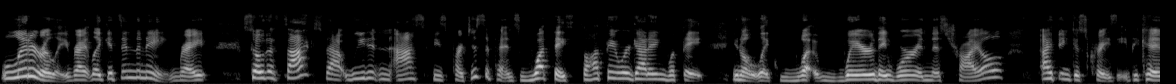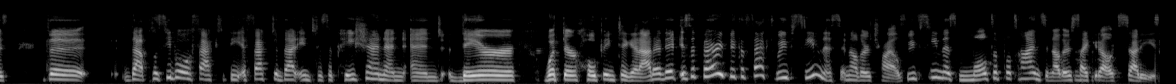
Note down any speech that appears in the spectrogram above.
literally, right? Like it's in the name, right? So the fact that we didn't ask these participants what they thought they were getting, what they, you know, like what where they were in this trial, I think is crazy because the that placebo effect the effect of that anticipation and and their what they're hoping to get out of it is a very big effect. We've seen this in other trials. We've seen this multiple times in other mm-hmm. psychedelic studies.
